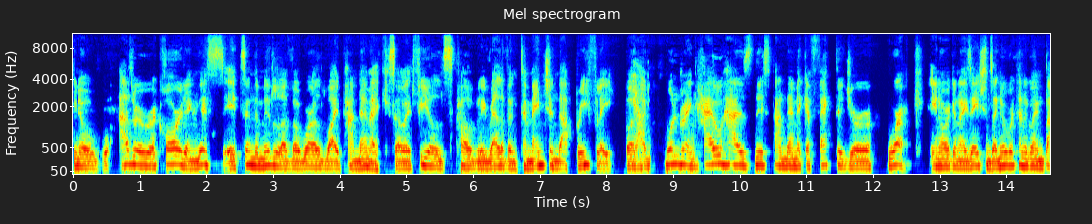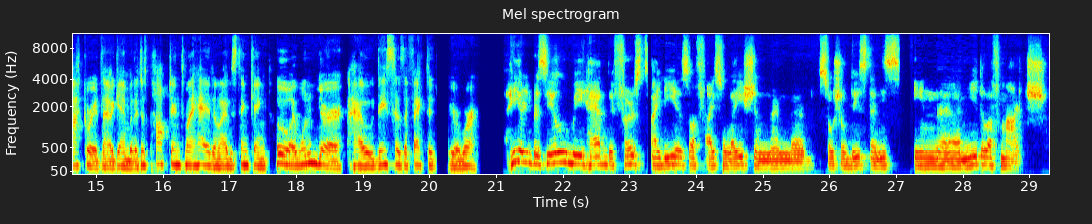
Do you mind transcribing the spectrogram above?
you know, as we're recording this, it's in the middle of a worldwide pandemic. So it feels probably relevant to mention that briefly. But yeah. I'm wondering how has this pandemic affected your work in organizations? I know we're kind of going backwards now again, but it just popped into my head and I was thinking, oh, I wonder how this has affected your work. Here in Brazil, we had the first ideas of isolation and uh, social distance in uh, middle of March.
